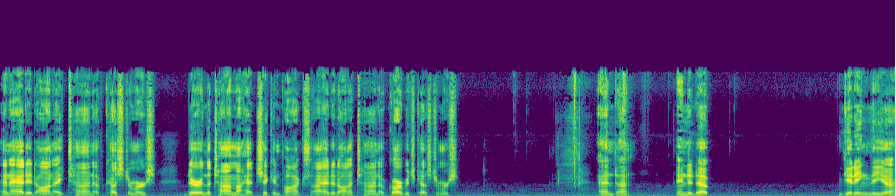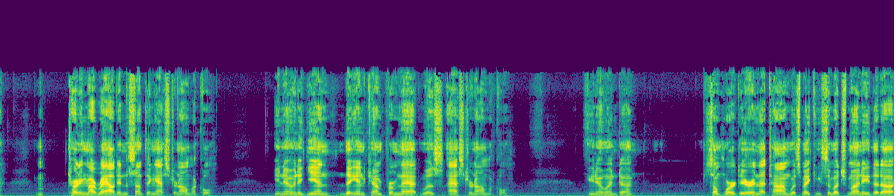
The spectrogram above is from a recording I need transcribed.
and added on a ton of customers during the time I had chicken pox. I added on a ton of garbage customers and uh, ended up getting the uh, turning my route into something astronomical. You know, and again, the income from that was astronomical. You know, and uh, somewhere during that time was making so much money that I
